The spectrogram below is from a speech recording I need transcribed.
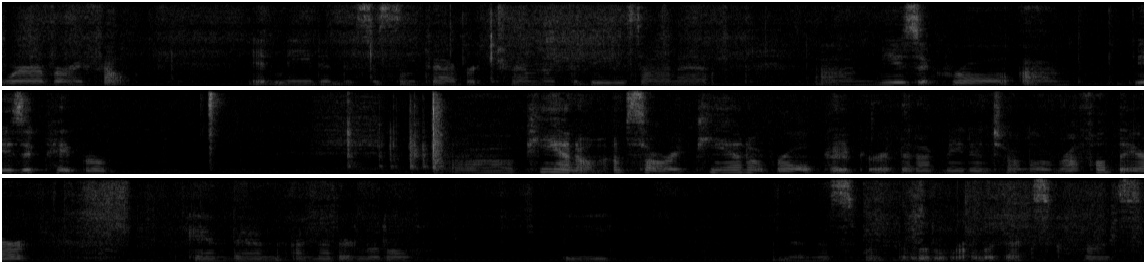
wherever I felt it needed. This is some fabric trim with the bees on it. Um, music roll, um, music paper, uh, piano, I'm sorry, piano roll paper that I've made into a little ruffle there. And then another little bee and then this one, the little Rolodex cards.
